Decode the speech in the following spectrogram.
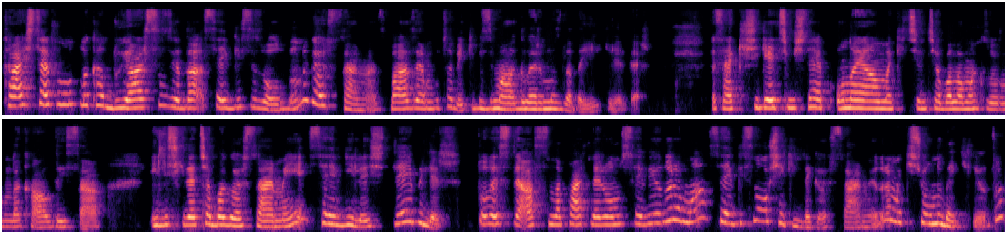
karşı tarafın mutlaka duyarsız ya da sevgisiz olduğunu göstermez. Bazen bu tabii ki bizim algılarımızla da ilgilidir. Mesela kişi geçmişte hep onay almak için çabalamak zorunda kaldıysa, ilişkide çaba göstermeyi sevgiyle eşitleyebilir. Dolayısıyla aslında partneri onu seviyordur ama sevgisini o şekilde göstermiyordur ama kişi onu bekliyordur.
